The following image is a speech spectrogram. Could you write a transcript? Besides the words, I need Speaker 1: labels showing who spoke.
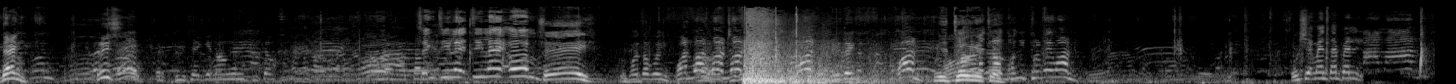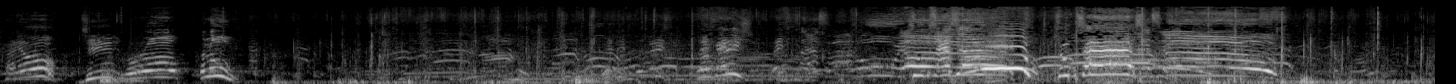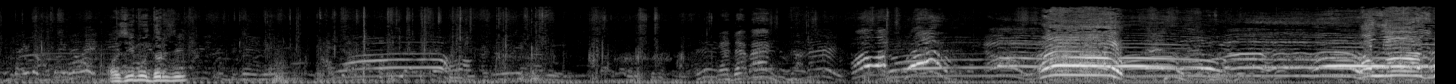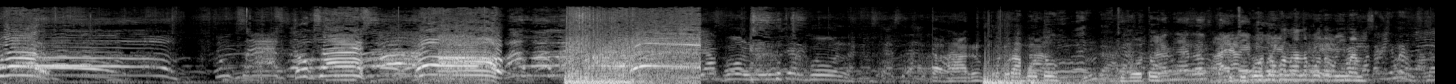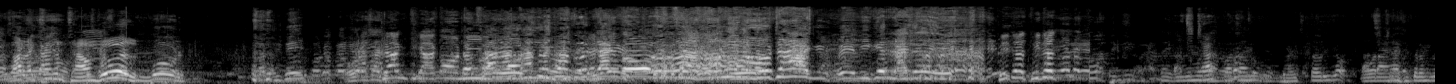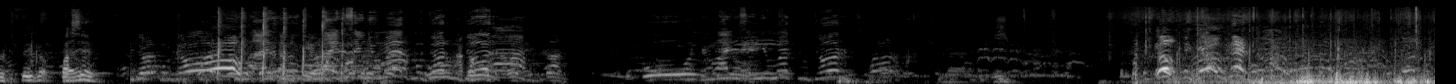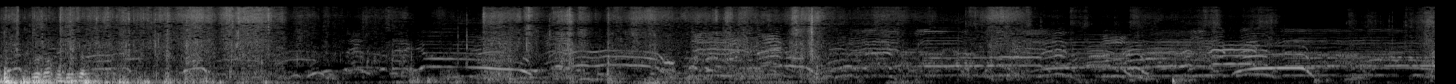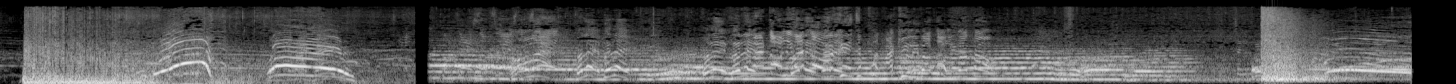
Speaker 1: Deng. Riz.
Speaker 2: Sing cilik-cilik, Om.
Speaker 3: Sih.
Speaker 1: Wan wan wan wan. Wan. Ngiding. Wan.
Speaker 3: Ngidul ngidul.
Speaker 1: Ngidul ke wan.
Speaker 2: Usik main tempel.
Speaker 1: Ayo. Ji, loro, telu.
Speaker 2: Sukses yo! Sukses!
Speaker 3: Oh sih mundur sih.
Speaker 2: Ngendek, Bang.
Speaker 3: Allah Akbar. Sukses.
Speaker 1: Ya bol meluncur bol. Terharu.
Speaker 3: Ora foto. Foto. Foto kan ngalem foto Imam.
Speaker 1: Bareng kangen jambul.
Speaker 2: Gang diakoni.
Speaker 1: Godang tuh.
Speaker 2: Godang. Weh, mikir aja.
Speaker 1: Bidot bidot.
Speaker 3: Orang ngasih 30 detik kok. Pas ya.
Speaker 2: Melayu senyumet, mundur, mundur. Melayu senyumet, mundur.
Speaker 1: Yo, go, go.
